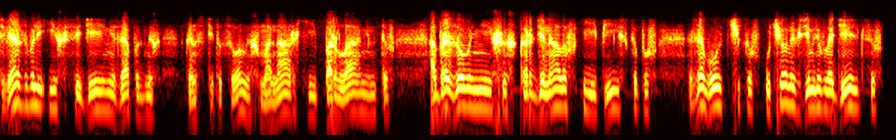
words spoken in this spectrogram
связывали их с идеями западных конституционных монархий, парламентов, образованнейших кардиналов и епископов, заводчиков, ученых-землевладельцев,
